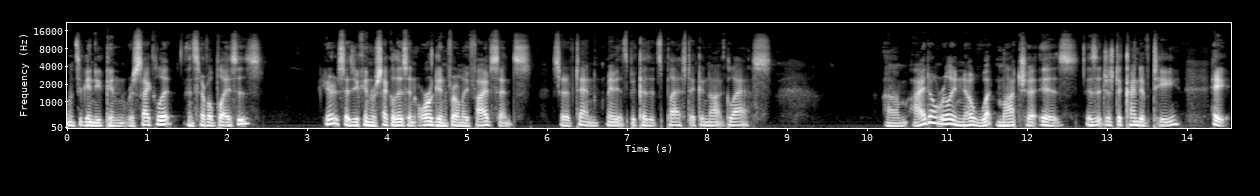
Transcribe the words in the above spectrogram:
Once again, you can recycle it in several places. Here it says you can recycle this in Oregon for only five cents instead of ten. Maybe that's because it's plastic and not glass. Um, I don't really know what matcha is. Is it just a kind of tea? Hey,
